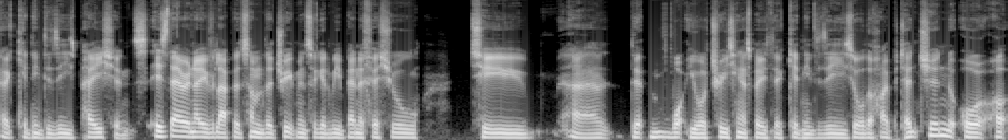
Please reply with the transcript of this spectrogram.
uh, kidney disease patients? Is there an overlap of some of the treatments are going to be beneficial to uh, the, what you're treating, I suppose, the kidney disease or the hypertension, or,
